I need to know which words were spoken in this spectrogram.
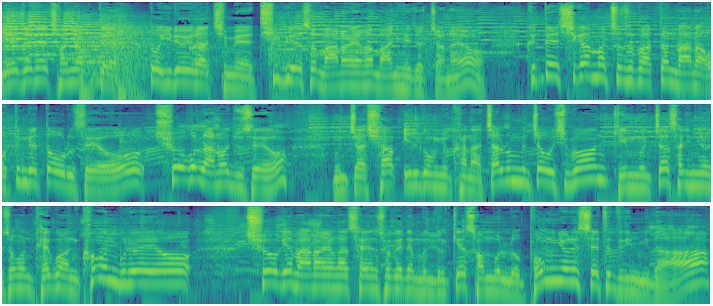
예전에 저녁 때 또 일요일 아침에 TV에서 만화 영화 많이 해줬잖아요. 그때 시간 맞춰서 봤던 만화 어떤 게 떠오르세요? 추억을 나눠주세요. 문자 샵 1061, 짧은 문자 50원, 긴 문자 사진 전송은 100원, 콩은 무료예요. 추억의 만화 영화 사연 소개된 분들께 선물로 복요리 세트 드립니다.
